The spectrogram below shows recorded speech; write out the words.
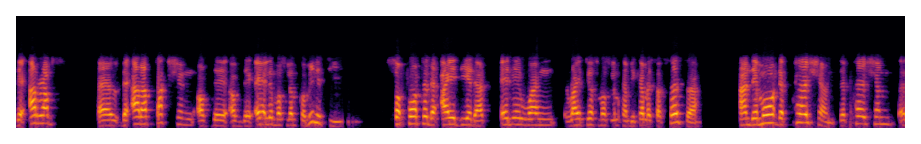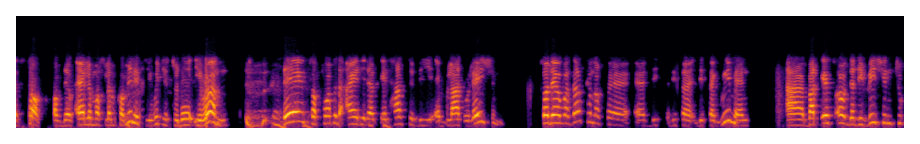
The Arabs, uh, the Arab faction of the, of the early Muslim community supported the idea that any one righteous Muslim can become a successor. And the more the Persian, the Persian uh, stock of the early Muslim community, which is today Iran, they supported the idea that it has to be a blood relation. So there was that kind of a, a, dis, a disagreement, uh, but it's oh, the division took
